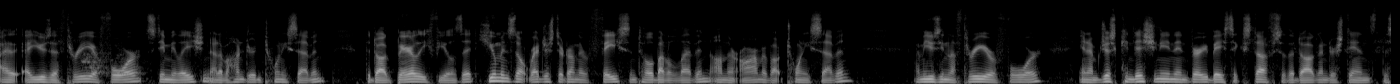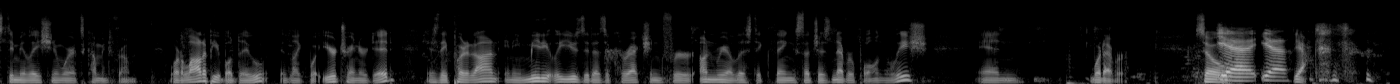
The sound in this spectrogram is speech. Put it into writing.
I, I use a three or four stimulation out of 127. The dog barely feels it. Humans don't register it on their face until about 11, on their arm about 27. I'm using a three or four, and I'm just conditioning in very basic stuff so the dog understands the stimulation and where it's coming from. What a lot of people do, like what your trainer did, is they put it on and immediately use it as a correction for unrealistic things such as never pulling the leash and whatever. So yeah, yeah. Yeah.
